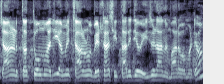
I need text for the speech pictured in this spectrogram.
ચારણ તત્વોમાં જી અમે ચારણો બેઠા છીએ તારી જેવો ઈજડાને મારવા માટે, હો.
